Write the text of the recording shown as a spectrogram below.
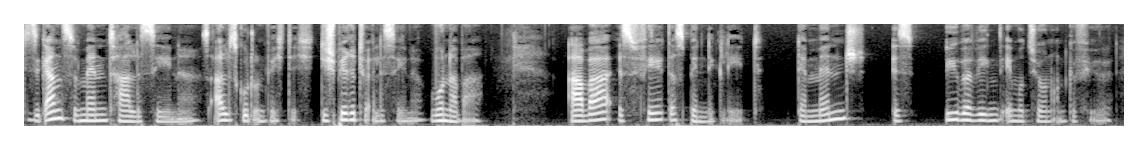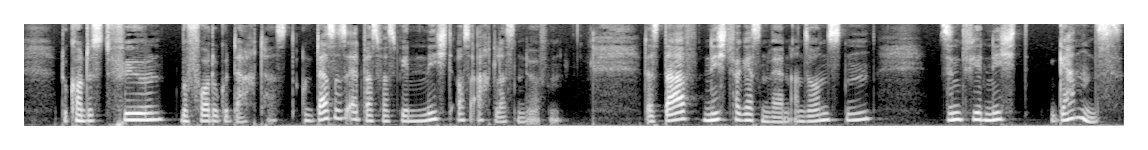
Diese ganze mentale Szene ist alles gut und wichtig. Die spirituelle Szene, wunderbar. Aber es fehlt das Bindeglied. Der Mensch ist überwiegend Emotion und Gefühl. Du konntest fühlen, bevor du gedacht hast. Und das ist etwas, was wir nicht außer Acht lassen dürfen. Das darf nicht vergessen werden. Ansonsten sind wir nicht ganz.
